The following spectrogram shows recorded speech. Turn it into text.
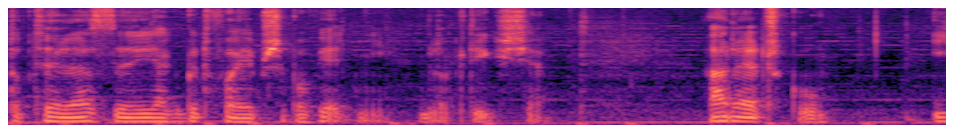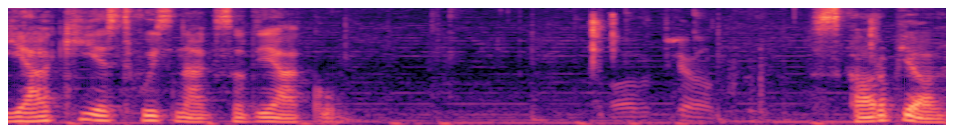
To tyle z jakby twojej przypowiedni, Blotlixie. Areczku, jaki jest twój znak zodiaku? Skorpion.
